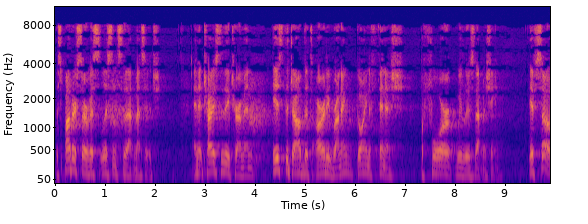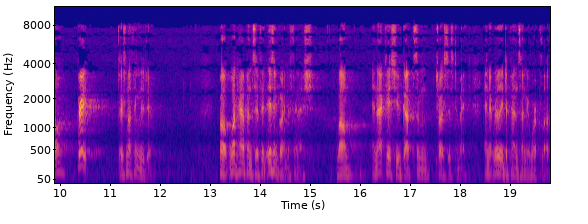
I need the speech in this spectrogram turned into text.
The spotter service listens to that message and it tries to determine is the job that's already running going to finish before we lose that machine? If so, great. There's nothing to do. But what happens if it isn't going to finish? Well, in that case, you've got some choices to make, and it really depends on your workload.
